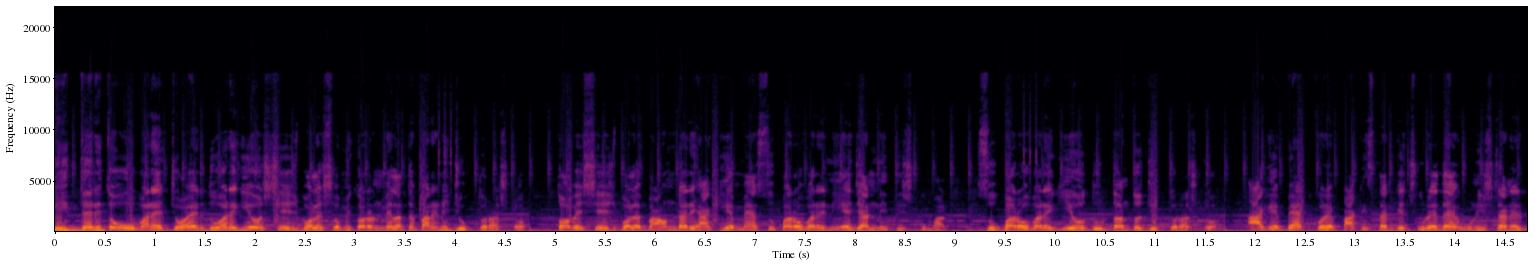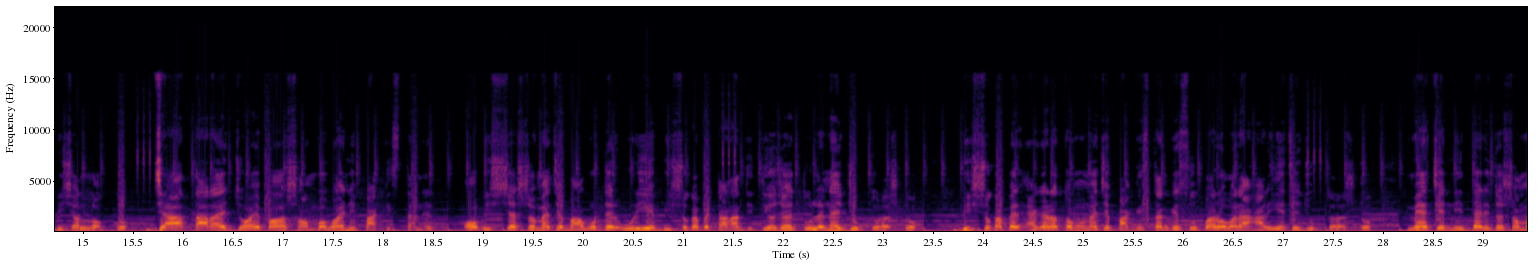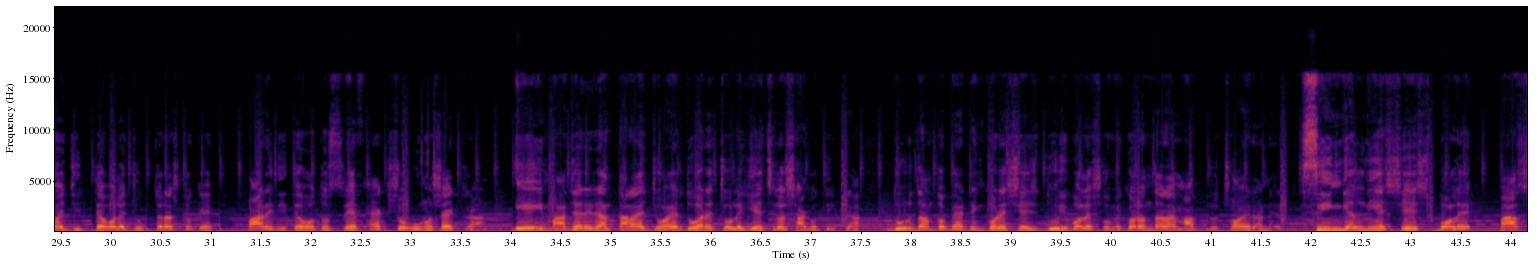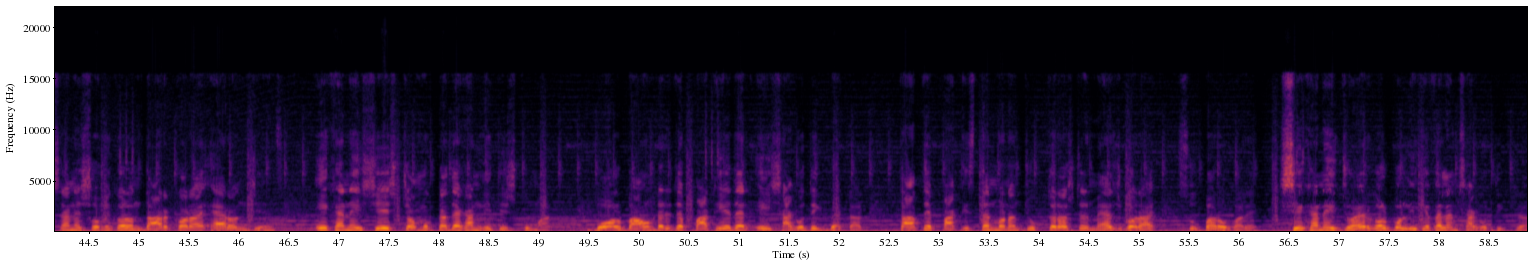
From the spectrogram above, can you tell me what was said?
নির্ধারিত ওভারে জয়ের দুয়ারে গিয়েও শেষ বলে সমীকরণ মেলাতে পারেনি যুক্তরাষ্ট্র। তবে শেষ বলে বাউন্ডারি হাঁকিয়ে ম্যাচ সুপার ওভারে নিয়ে যান নীতিশ কুমার। সুপার ওভারে গিয়েও দুর্দান্ত যুক্তরাষ্ট্র। আগে ব্যাট করে পাকিস্তানকে ছুড়ে দেয় উনিশ রানের বিশাল লক্ষ্য। যা তারায় জয় পাওয়া সম্ভব হয়নি পাকিস্তানের। অবিশ্বাস্য ম্যাচে বাবরদের উড়িয়ে বিশ্বকাপের টানা দ্বিতীয় জয় তুলে নেয় যুক্তরাষ্ট্র। বিশ্বকাপের এগারোতম ম্যাচে পাকিস্তানকে সুপার ওভারে হারিয়েছে যুক্তরাষ্ট্র। ম্যাচে নির্ধারিত সময় জিততে হলে যুক্তরাষ্ট্রকে পাড়ি দিতে হতো স্রেফ একশো উনষাট রান। এই মাঝারি রান তারায় জয়ের দুয়ারে চলে গিয়েছিল স্বাগতিকরা। দুর্দান্ত ব্যাটিং করে শেষ দুই বলে সমীকরণ দাঁড়ায় মাত্র ছয় রানের। সিঙ্গেল নিয়ে শেষ বলে পাঁচ রানের সমীকরণ দাঁড় করায় অ্যারন জেমস। এখানেই শেষ চমকটা দেখান নীতিশ কুমার। বল বাউন্ডারিতে পাঠিয়ে দেন এই স্বাগতিক ব্যাটার। তাতে পাকিস্তান বনাম যুক্তরাষ্ট্রের ম্যাচ গড়ায় সুপার ওভারে। সেখানেই জয়ের গল্প লিখে ফেলেন স্বাগতিকরা।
